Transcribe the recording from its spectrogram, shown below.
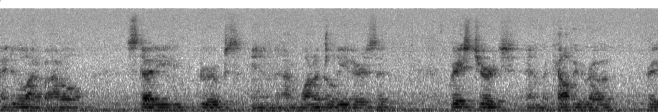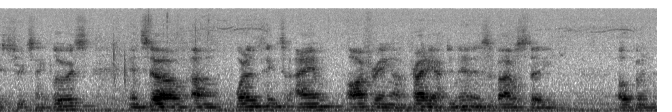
I do a lot of Bible study groups, and I'm one of the leaders at Grace Church and McKelvey Road, Grace Church St. Louis. And so, um, one of the things I am offering on Friday afternoon is a Bible study open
